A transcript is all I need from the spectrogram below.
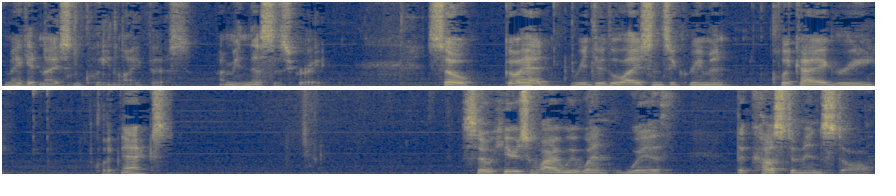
make it nice and clean like this. I mean, this is great. So go ahead, read through the license agreement, click I agree, click next. So here's why we went with the custom install.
